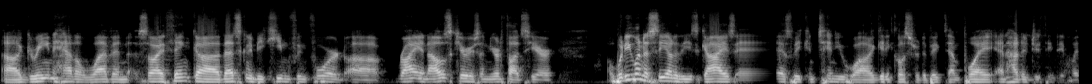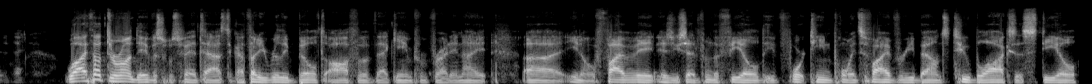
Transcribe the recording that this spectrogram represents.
Uh, Green had 11. So I think uh, that's going to be key moving forward. Uh, Ryan, I was curious on your thoughts here. What do you want to see out of these guys as we continue uh, getting closer to Big Ten play? And how did you think they played today? Well, I thought De'Ron Davis was fantastic. I thought he really built off of that game from Friday night. Uh, you know, five of eight, as you said, from the field. He had 14 points, five rebounds, two blocks, a steal,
